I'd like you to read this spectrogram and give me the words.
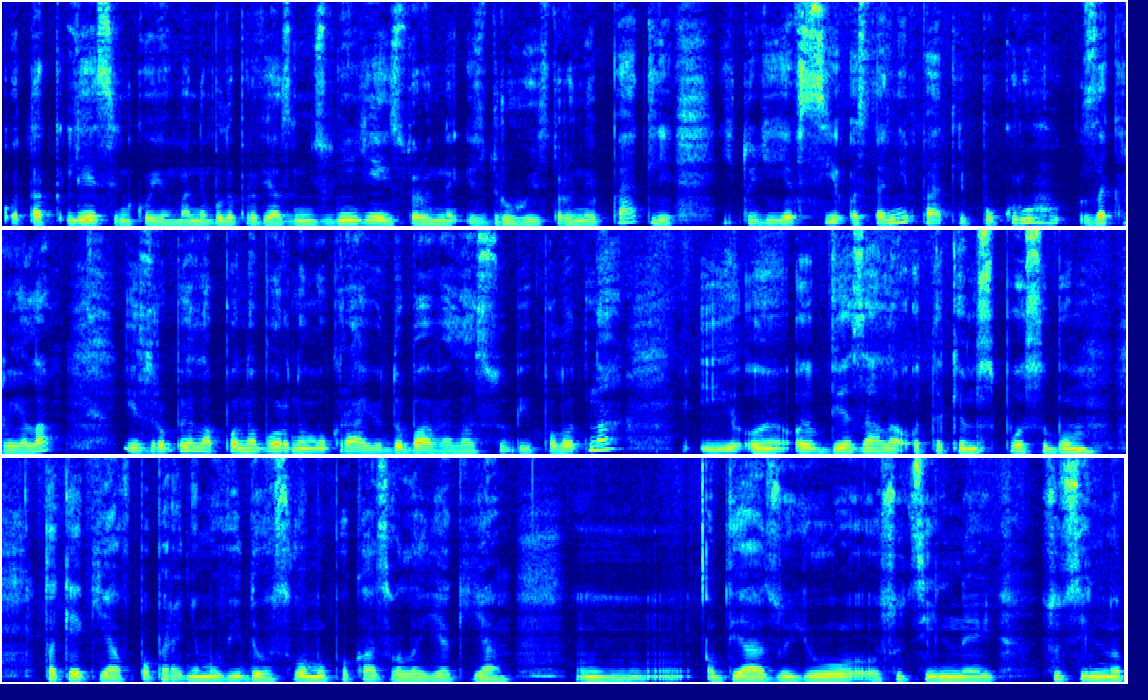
отак лесінкою в мене були пров'язані з однієї сторони і з другої сторони петлі, і тоді я всі останні петлі по кругу закрила і зробила по наборному краю, додавала собі полотна і е, обв'язала отаким способом. Так як я в попередньому відео своєму показувала, як я обв'язую суцільний, суцільно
